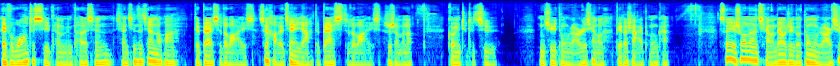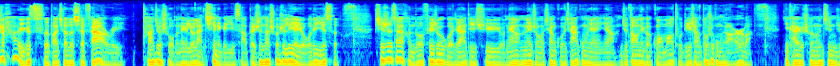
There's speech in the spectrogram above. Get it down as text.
If you want to see them in person，想亲自见的话。The best advice，最好的建议啊！The best advice 是什么呢？Going to the zoo，你去动物园就行了，别的啥也不用干。所以说呢，强调这个动物园，其实还有一个词吧，叫做 safari，它就是我们那个浏览器那个意思啊。本身它说是猎游的意思，其实，在很多非洲国家地区有那样那种像国家公园一样，你就到那个广袤土地上都是公园是吧？你开个车能进去，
